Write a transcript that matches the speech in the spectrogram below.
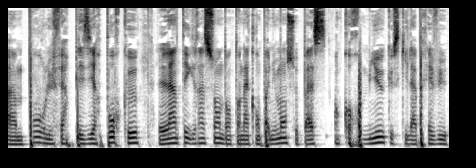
Euh, pour lui faire plaisir, pour que l'intégration dans ton accompagnement se passe encore mieux que ce qu'il a prévu.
